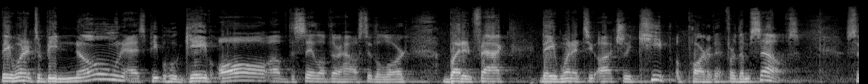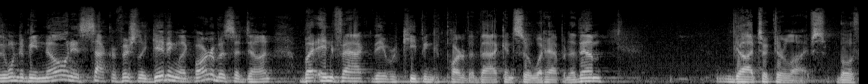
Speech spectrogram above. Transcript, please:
They wanted to be known as people who gave all of the sale of their house to the Lord, but in fact, they wanted to actually keep a part of it for themselves. So they wanted to be known as sacrificially giving, like Barnabas had done, but in fact, they were keeping part of it back. And so what happened to them? God took their lives, both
